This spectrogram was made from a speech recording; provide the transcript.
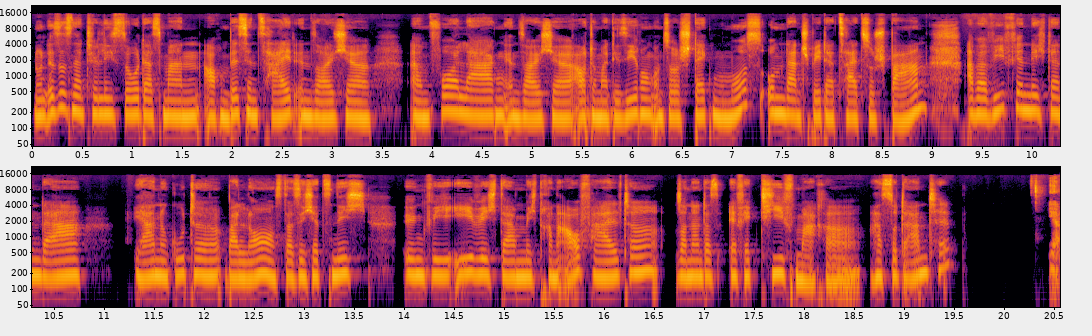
Nun ist es natürlich so, dass man auch ein bisschen Zeit in solche ähm, Vorlagen, in solche Automatisierung und so stecken muss, um dann später Zeit zu sparen. Aber wie finde ich denn da ja, eine gute Balance, dass ich jetzt nicht irgendwie ewig da mich dran aufhalte, sondern das effektiv mache. Hast du da einen Tipp? Ja,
